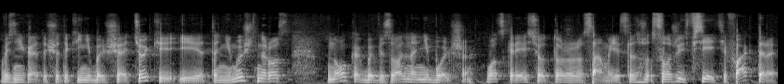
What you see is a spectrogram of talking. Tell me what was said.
возникают еще такие небольшие отеки, и это не мышечный рост, но как бы визуально не больше. Вот, скорее всего, то же самое. Если сложить все эти факторы,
